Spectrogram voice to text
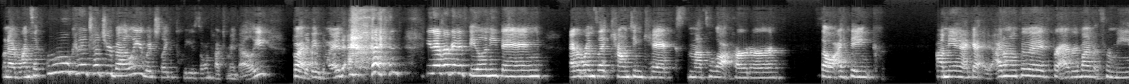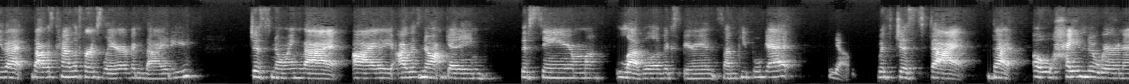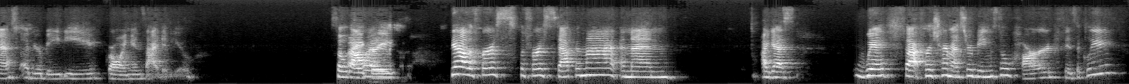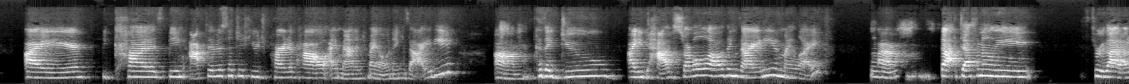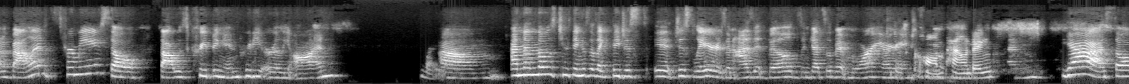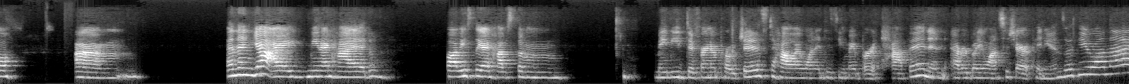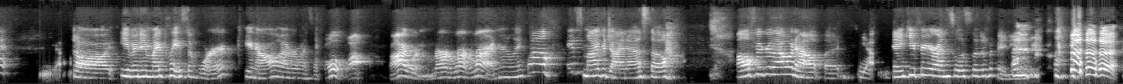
When everyone's like, "Oh, can I touch your belly?" Which like, please don't touch my belly, but they would. and you're never gonna feel anything. Everyone's like counting kicks, and that's a lot harder. So I think, I mean, I get, I don't know if it was for everyone, but for me, that that was kind of the first layer of anxiety. Just knowing that I I was not getting the same level of experience some people get. Yeah. With just that that oh heightened awareness of your baby growing inside of you. So that was yeah, the first the first step in that. And then I guess with that first trimester being so hard physically, I because being active is such a huge part of how I manage my own anxiety. Um, because I do I have struggled a lot with anxiety in my life. Mm-hmm. Um, that definitely threw that out of balance for me. So that was creeping in pretty early on. Right. Um, and then those two things that like they just it just layers and as it builds and gets a bit more, you know, you're compounding. And yeah. So um and then yeah, I mean I had obviously I have some maybe different approaches to how I wanted to see my birth happen and everybody wants to share opinions with you on that. Yeah. So even in my place of work, you know, everyone's like, oh wow, I wouldn't, blah, blah, blah. and you're like, well, it's my vagina, so I'll figure that one out. But yeah, thank you for your unsolicited opinion.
